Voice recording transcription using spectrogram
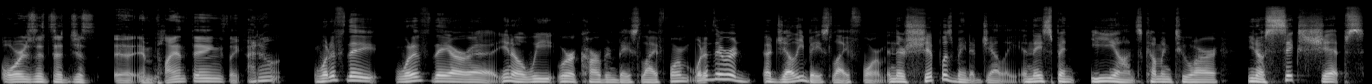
or is it to just uh, implant things? Like, I don't. What if they? What if they are? A, you know, we we're a carbon-based life form. What if they were a, a jelly-based life form, and their ship was made of jelly, and they spent eons coming to our, you know, six ships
